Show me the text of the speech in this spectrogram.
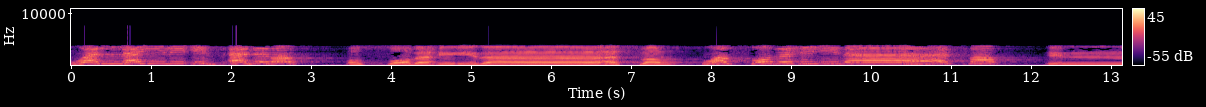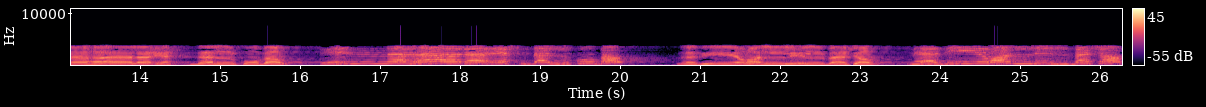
والليل إذ أدبر والصبح إذا أسفر. والصبح إذا أسفر. إنها لإحدى الكبر. إنها لإحدى الكبر. نذيرا للبشر. نذيرا للبشر.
